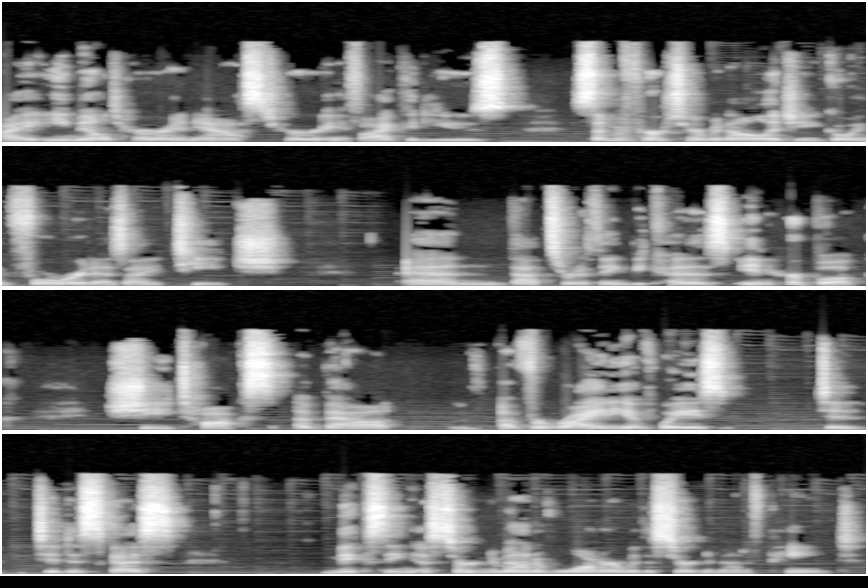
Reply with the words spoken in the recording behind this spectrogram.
I emailed her and asked her if I could use some of her terminology going forward as I teach and that sort of thing because in her book she talks about a variety of ways to, to discuss mixing a certain amount of water with a certain amount of paint.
